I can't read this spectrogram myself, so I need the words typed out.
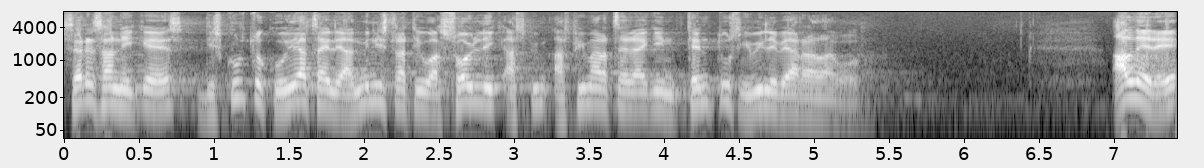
Zer esanik ez, diskurtso kudeatzaile administratiboa soilik azpimaratzera egin tentuz ibile beharra dago. Alere,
